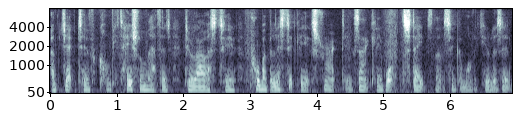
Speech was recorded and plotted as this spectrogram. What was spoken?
objective computational method to allow us to probabilistically extract exactly what state that single molecule is in.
